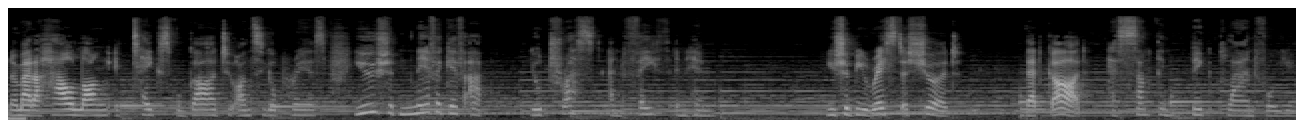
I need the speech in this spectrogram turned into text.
No matter how long it takes for God to answer your prayers, you should never give up your trust and faith in Him. You should be rest assured that God has something big planned for you.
